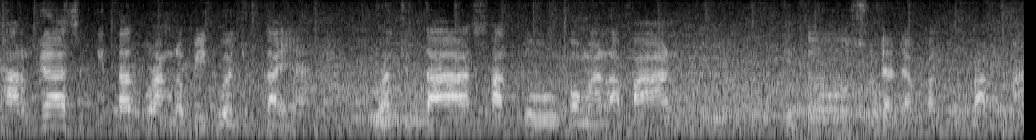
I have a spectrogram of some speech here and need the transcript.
Harga sekitar kurang lebih 2 juta ya. 2 juta 1,8 itu sudah dapat berapa.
